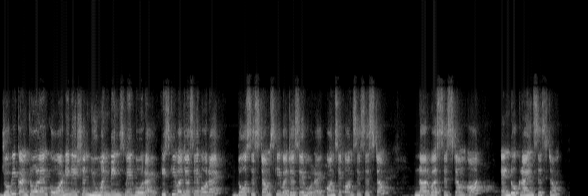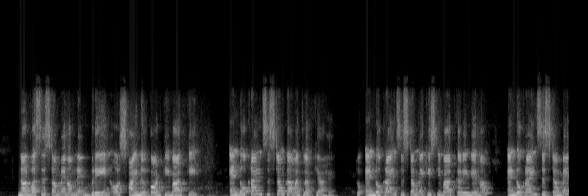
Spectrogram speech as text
जो भी control and coordination human beings में हो रहा है, किसकी वजह से हो रहा है? दो सिस्टम्स की वजह से हो रहा है। कौन से कौन से सिस्टम नर्वस सिस्टम और एंडोक्राइन सिस्टम नर्वस सिस्टम में हमने ब्रेन और स्पाइनल कॉर्ड की बात की। एंडोक्राइन सिस्टम का मतलब क्या है? तो एंडोक्राइन सिस्टम में किसकी बात करेंगे हम? एंडोक्राइन सिस्टम में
